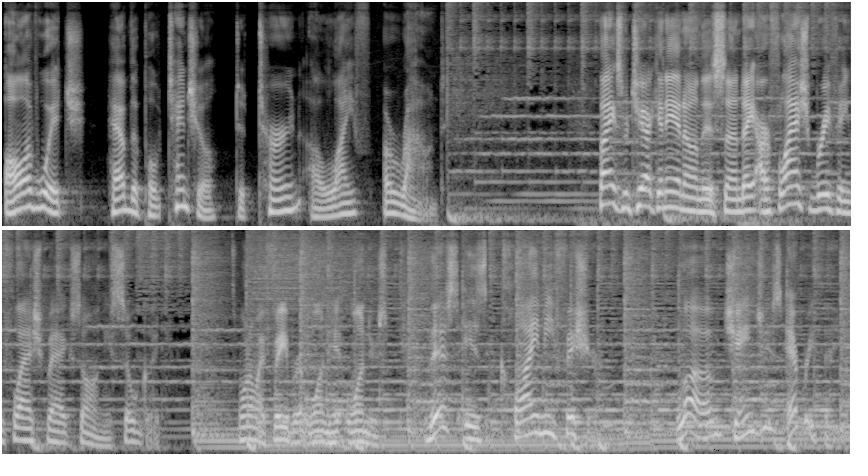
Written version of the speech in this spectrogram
all of which have the potential to turn a life around. Thanks for checking in on this Sunday. Our flash briefing flashback song is so good. It's one of my favorite one hit wonders. This is Climie Fisher. Love changes everything.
